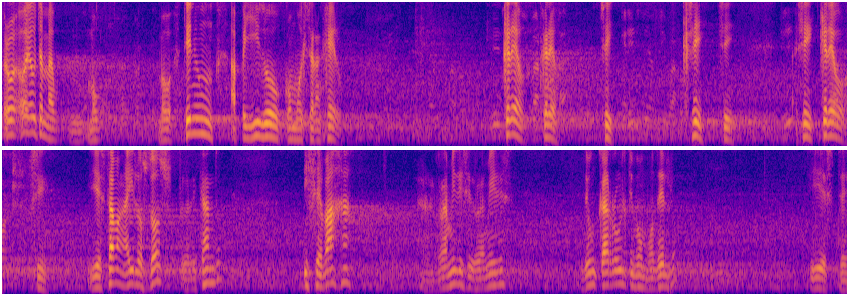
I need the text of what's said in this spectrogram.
pero ahorita me tiene un apellido como extranjero. Creo, creo. Sí. Sí, sí. Sí, creo, sí. Y estaban ahí los dos platicando y se baja Ramírez y Ramírez de un carro último modelo y este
